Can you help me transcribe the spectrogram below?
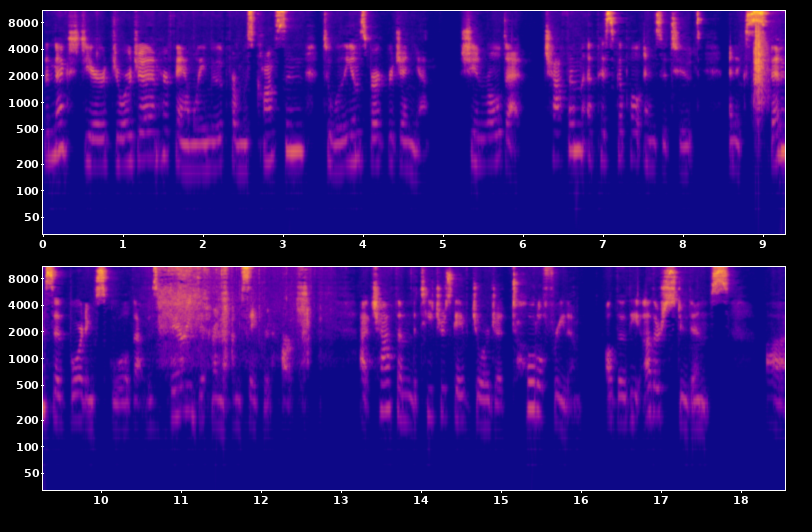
The next year, Georgia and her family moved from Wisconsin to Williamsburg, Virginia. She enrolled at Chatham Episcopal Institute, an expensive boarding school that was very different from Sacred Heart. At Chatham, the teachers gave Georgia total freedom, although the other students uh,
